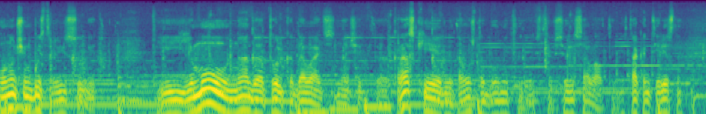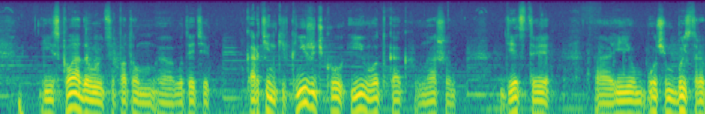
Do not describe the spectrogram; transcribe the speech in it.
он очень быстро рисует. И ему надо только давать значит, краски для того, чтобы он это все рисовал. Так интересно. И складываются потом э, вот эти картинки в книжечку, и вот как в нашем детстве и очень быстро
